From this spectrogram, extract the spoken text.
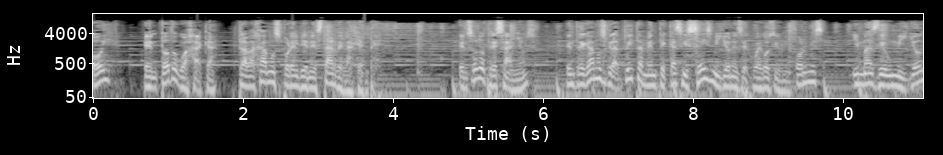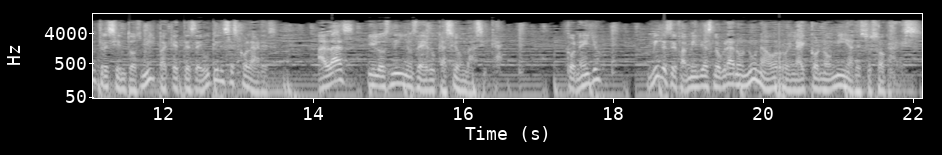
Hoy, en todo Oaxaca, trabajamos por el bienestar de la gente. En solo tres años, entregamos gratuitamente casi 6 millones de juegos y uniformes y más de 1.300.000 paquetes de útiles escolares a las y los niños de educación básica. Con ello, miles de familias lograron un ahorro en la economía de sus hogares.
